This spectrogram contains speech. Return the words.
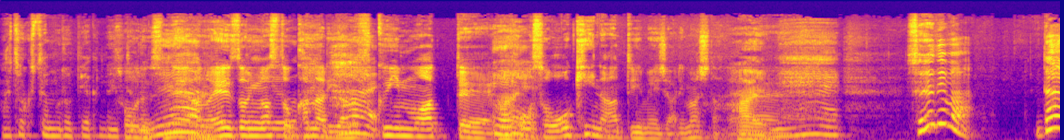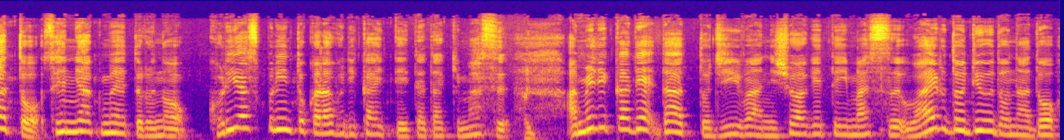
まあ、直線も600メートルね。そうですね。あの映像見ますとかなりあのはい。福音もあって、はいコース大きいなというイメージありましたね。はい。ねえ。それではダート1200メートルのコリアスプリントから振り返っていただきます、はい。アメリカでダート G1 に勝を挙げています。ワイルドデュードなど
